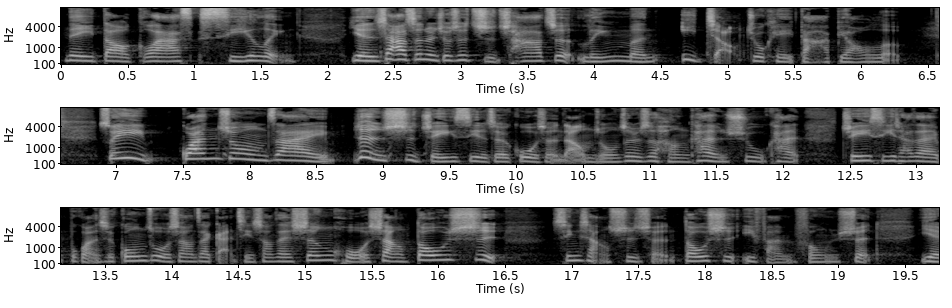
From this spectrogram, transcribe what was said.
那一道 glass ceiling，眼下真的就是只差这临门一脚就可以达标了。所以，观众在认识 J.C. 的这个过程当中，真的是横看竖看 J.C. 他在不管是工作上、在感情上、在生活上，都是心想事成，都是一帆风顺，俨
